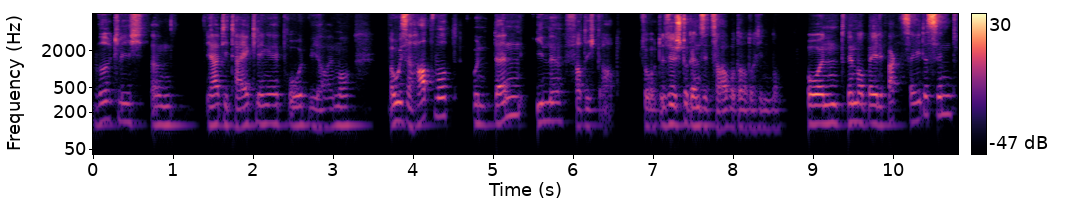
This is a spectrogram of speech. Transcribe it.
wirklich ähm, ja, die Teiglinge, Brot, wie auch immer, außen hart wird und dann innen fertig gart. So, das ist der ganze Zauber da dahinter. Und wenn wir bei der Backseite sind,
